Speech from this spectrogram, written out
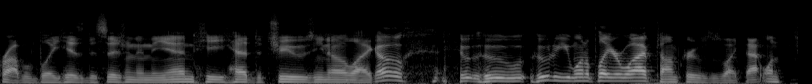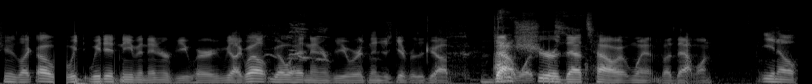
Probably his decision in the end. He had to choose, you know, like, oh, who who who do you want to play your wife? Tom Cruise was like that one. She was like, oh, we, we didn't even interview her. And be like, well, go ahead and interview her, and then just give her the job. That I'm one. sure that's how it went, but that one you know,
